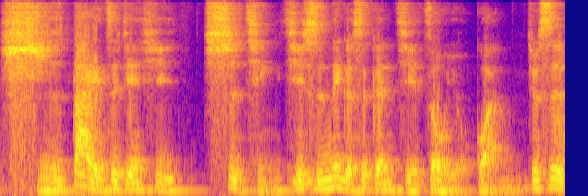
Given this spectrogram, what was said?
时代这件事事情，其实那个是跟节奏有关，就是。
